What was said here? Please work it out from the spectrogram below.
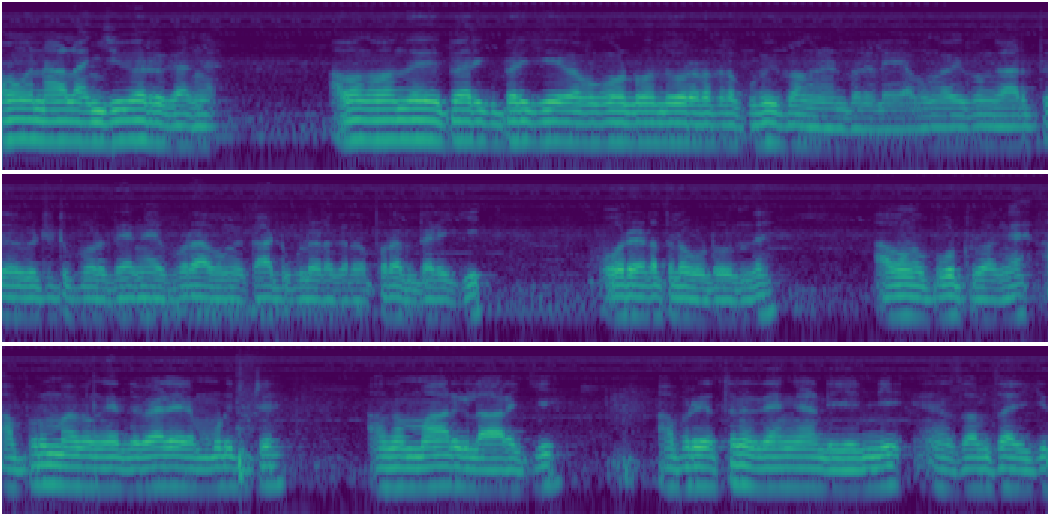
அவங்க நாலு அஞ்சு பேர் இருக்காங்க. அவங்க வந்து பிறக்கி பிறக்கி அவங்க கொண்டு வந்து ஒரு இடத்துல குமிப்பாங்க நண்பர்களே. அவங்க இவங்க அறுத்து விட்டுட்டு போகிற தேங்காயை பூரா அவங்க காட்டுக்குள்ளே நடக்கிறத பூரா பிறக்கி ஒரு இடத்துல கொண்டு வந்து அவங்க போட்டுருவாங்க. அப்புறம் அவங்க இந்த வேலையை முடிச்சுட்டு அந்த மார்களை அரைக்கி அப்புறம் எத்தனை தேங்காண்டி எண்ணி சம்சாரிக்கி சம்சாரிக்கு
